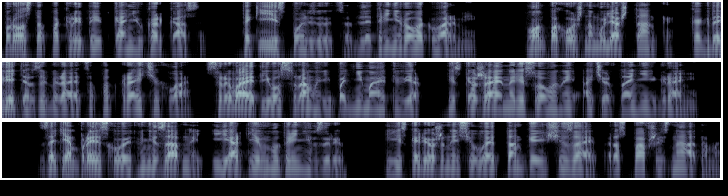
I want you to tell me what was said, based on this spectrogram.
просто покрытые тканью каркасы. Такие используются для тренировок в армии. Он похож на муляж танка, когда ветер забирается под край чехла, срывает его с рамы и поднимает вверх, искажая нарисованные очертания и грани. Затем происходит внезапный и яркий внутренний взрыв, и искореженный силуэт танка исчезает, распавшись на атомы.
